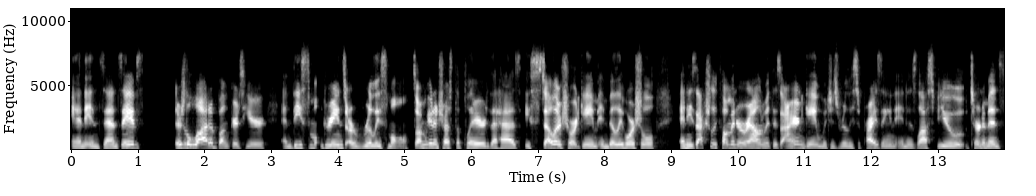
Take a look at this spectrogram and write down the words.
and in sand saves. There's a lot of bunkers here, and these sm- greens are really small. So I'm going to trust the player that has a stellar short game in Billy Horschel and he's actually coming around with his iron game, which is really surprising. In his last few tournaments,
